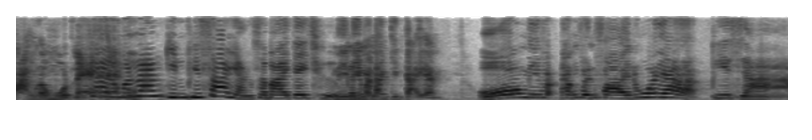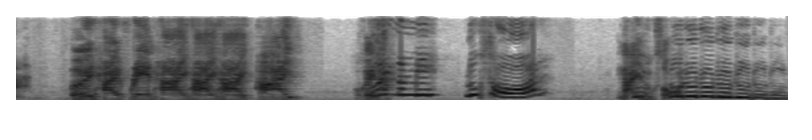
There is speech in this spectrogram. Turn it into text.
ตังค์เราหมดแล้วพี่ไอเรามานั่งกินพิซซ่าอย่างสบายใจเฉิบนี่กันี่มานั่งกินไก่กัน โอ้มีทั้งเฟรนช์ฟรายด้วยอะพิซซ่าเอ้ย hi friend hi hi hi hi โอเคเฮ้ยนะมันมีลูกศรไหนลูกศรดูดูดูดูดูดูดู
